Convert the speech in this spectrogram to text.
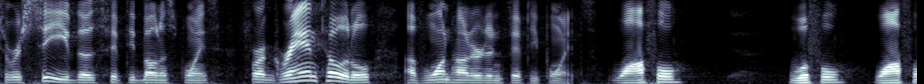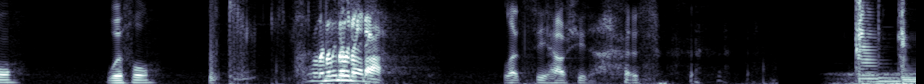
to receive those 50 bonus points for a grand total of 150 points. Waffle, yeah. woofle, waffle, wiffle. Let's see how she does.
